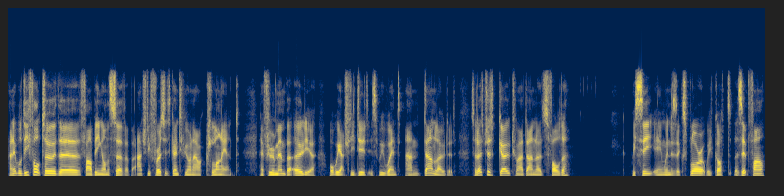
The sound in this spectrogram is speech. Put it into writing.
and it will default to the file being on the server, but actually for us it's going to be on our client. Now if you remember earlier, what we actually did is we went and downloaded. So let's just go to our downloads folder. We see in Windows Explorer we've got a zip file.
